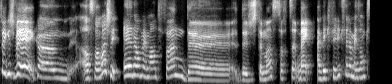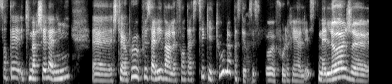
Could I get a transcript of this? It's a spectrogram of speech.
fait que je vais comme en ce moment, j'ai énormément de fun de, de justement sortir. Ben, avec Félix à la maison qui sortait, qui marchait la nuit, euh, j'étais un peu plus allée vers le fantastique et tout, là, parce que tu sais, c'est pas full réaliste. Mais là, je,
